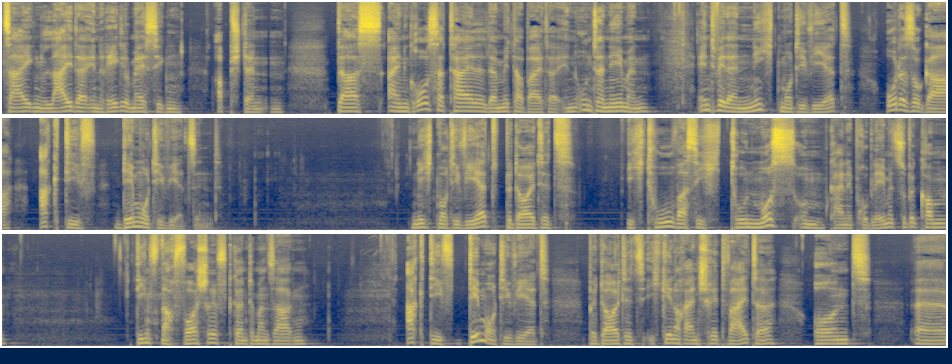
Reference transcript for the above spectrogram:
zeigen leider in regelmäßigen Abständen, dass ein großer Teil der Mitarbeiter in Unternehmen entweder nicht motiviert oder sogar aktiv demotiviert sind. Nicht motiviert bedeutet, ich tue, was ich tun muss, um keine Probleme zu bekommen. Dienst nach Vorschrift könnte man sagen. Aktiv demotiviert bedeutet, ich gehe noch einen Schritt weiter und äh,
